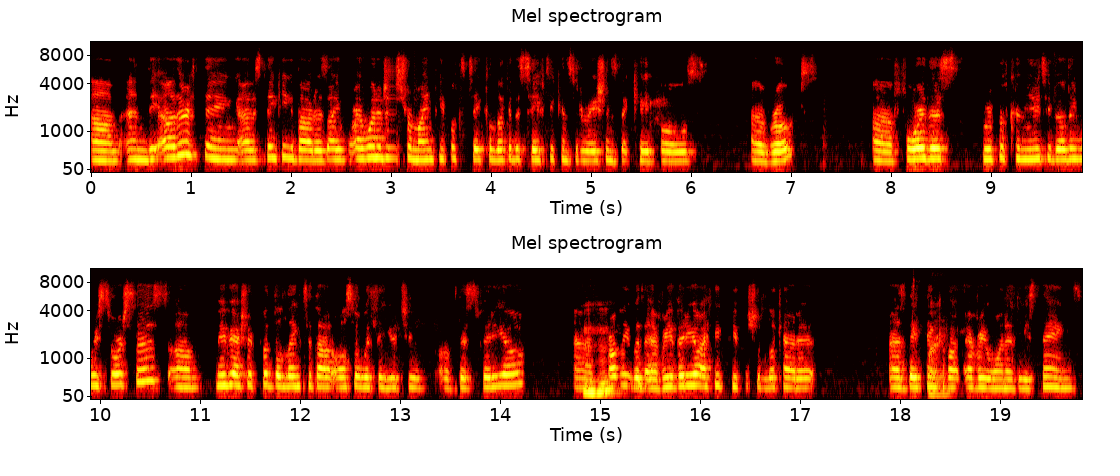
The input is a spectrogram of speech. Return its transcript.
Um, and the other thing I was thinking about is I, I want to just remind people to take a look at the safety considerations that Kate Bowles uh, wrote uh, for this group of community building resources. Um, maybe I should put the link to that also with the YouTube of this video. uh, Mhm. probably with every video. I think people should look at it as they think Right. about every one of these things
